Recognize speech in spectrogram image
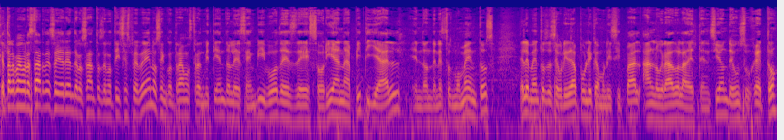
¿Qué tal? Buenas tardes, soy Adrián de los Santos de Noticias PB. Nos encontramos transmitiéndoles en vivo desde Soriana Pitillal, en donde en estos momentos elementos de seguridad pública municipal han logrado la detención de un sujeto,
